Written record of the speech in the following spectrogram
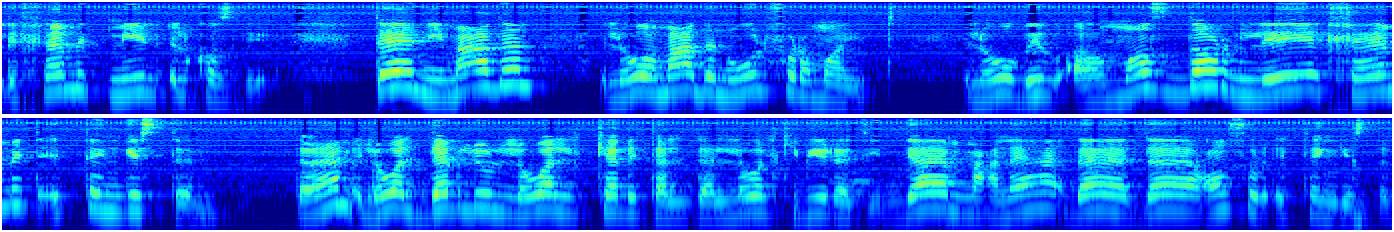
لخامة مين؟ القصدير تاني معدن اللي هو معدن wolframite اللي هو بيبقى مصدر لخامة التنجستن تمام؟ اللي هو ال W اللي هو ال capital ده اللي هو الكبيرة دي. ده معناها ده ده عنصر التنجستن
